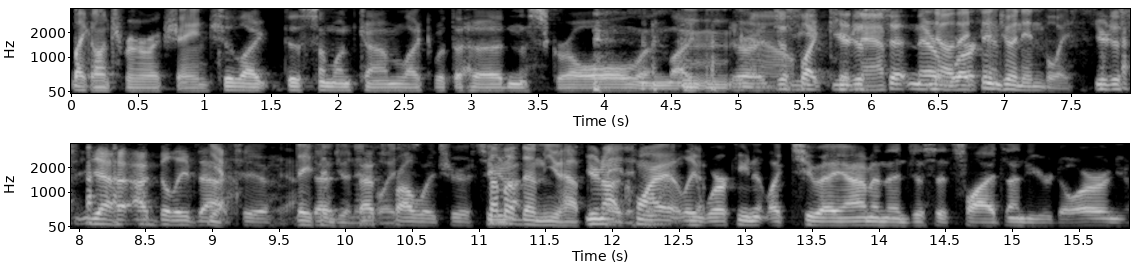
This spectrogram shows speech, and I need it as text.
Like Entrepreneur Exchange. To like, does someone come like with the hood and the scroll and like, Mm-mm, or no. just like you're just sitting there? no, working? they send you an invoice. You're just yeah, I believe that Yeah. too. Yeah. They That- send you an That's invoice. probably true. So Some of not- them you have. To You're pay not to join. quietly Yeah. working at like 2 a.m. and then just it slides under your door and you're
